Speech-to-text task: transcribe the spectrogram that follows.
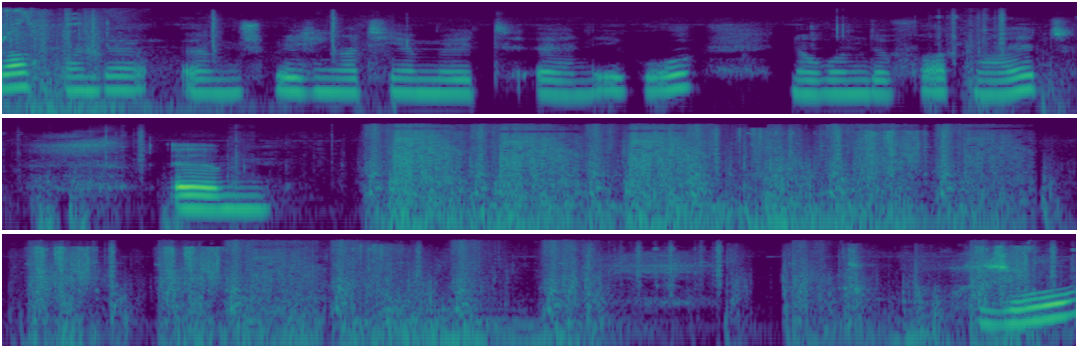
zwar, Freunde, ähm, spiele ich gerade hier mit äh, Nego eine Runde Fortnite. Ähm, so.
